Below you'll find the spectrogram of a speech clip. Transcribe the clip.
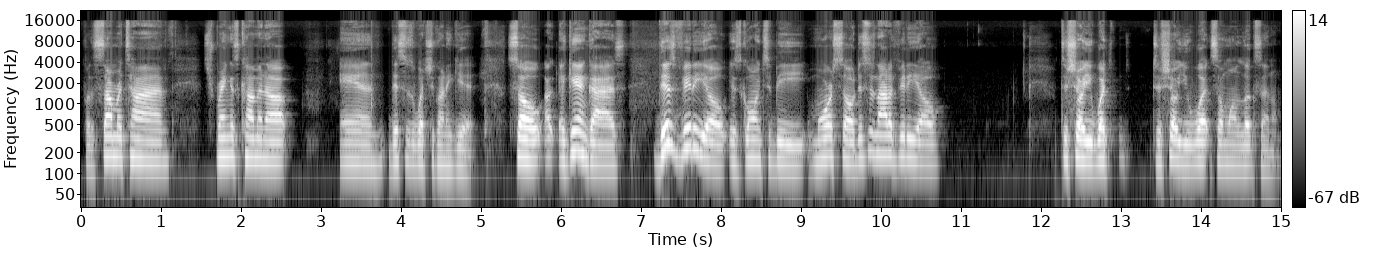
for the summertime. Spring is coming up and this is what you're going to get. So again, guys, this video is going to be more so this is not a video to show you what to show you what someone looks in them.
